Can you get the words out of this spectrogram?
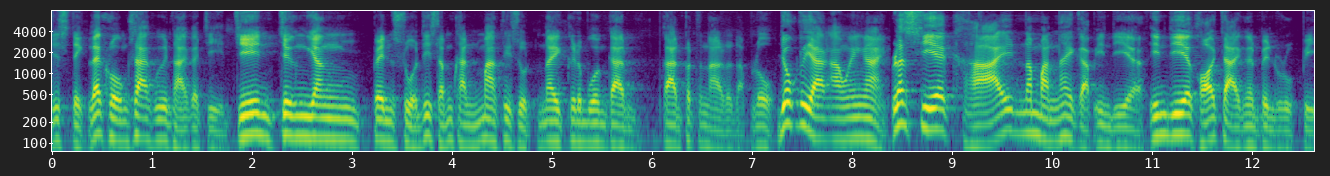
จิสติก และโครงสร้างพื้นฐานกับจีน จีนจึงยังเป็นส่วนที่สำคัญมากที่สุดในกระบวนการ การพัฒนาระดับโลก ยกตัวอย่างเอาง่ายๆ รัสเซียขายน้ำมันให้กับอินเดีย อินเดียขอจ่ายเงินเป็นรูปี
